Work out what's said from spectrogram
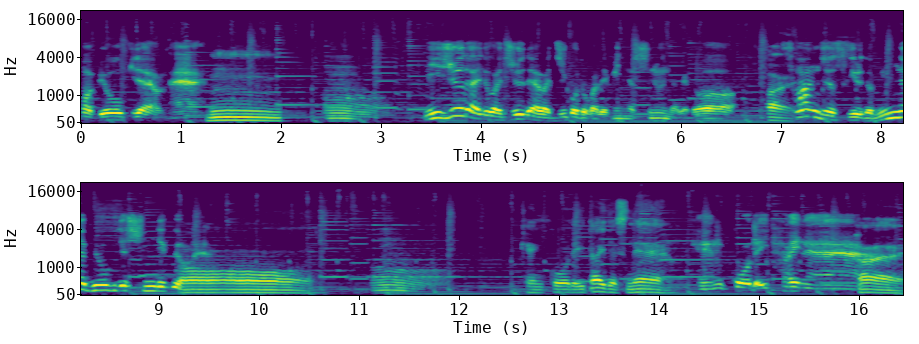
まあ、病気だよね、うん、20代とか10代は事故とかでみんな死ぬんだけど、はい。30過ぎるとみんな病気で死んでいくよね、あうん、ー健康でいたいですね。健康でいたいね、は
